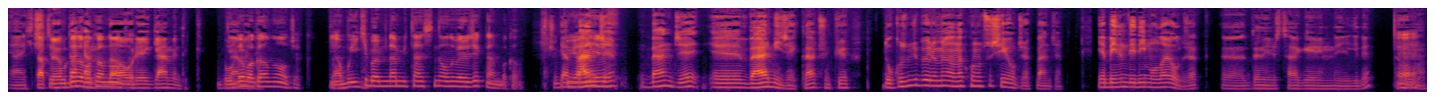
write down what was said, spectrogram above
Yani kitapta İşte yok burada da bakalım ne daha olacak. oraya gelmedik. Burada Gelmedi. bakalım ne olacak. Yani bu iki bölümden bir tanesinde onu verecekler mi bakalım. Çünkü Ya yani bence herif- bence e, vermeyecekler çünkü 9. bölümün ana konusu şey olacak bence. Ya benim dediğim olay olacak. E, Daenerys Targaryen'le ilgili. Tamam Ee? mı?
